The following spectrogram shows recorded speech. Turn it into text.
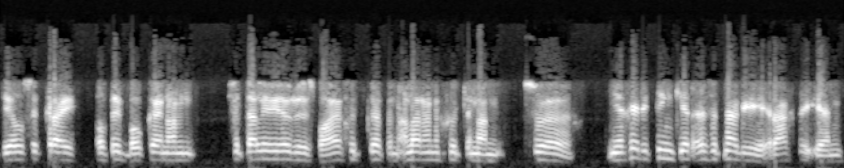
deels gekry op die bokke en dan vertel jy jy dis baie goedkoop en allerlei goed en dan so 9 uit 10 keer is dit nou die regte een,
